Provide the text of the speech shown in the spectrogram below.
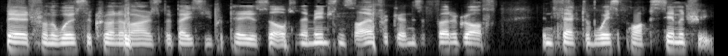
spared from the worst of coronavirus, but basically prepare yourselves. And they mentioned South Africa, and there's a photograph, in fact, of West Park Cemetery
